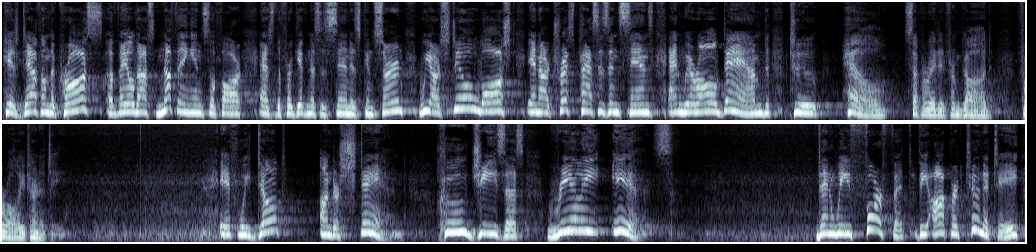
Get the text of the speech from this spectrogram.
His death on the cross availed us nothing insofar as the forgiveness of sin is concerned. We are still lost in our trespasses and sins, and we're all damned to hell, separated from God for all eternity. If we don't understand who Jesus really is, then we forfeit the opportunity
